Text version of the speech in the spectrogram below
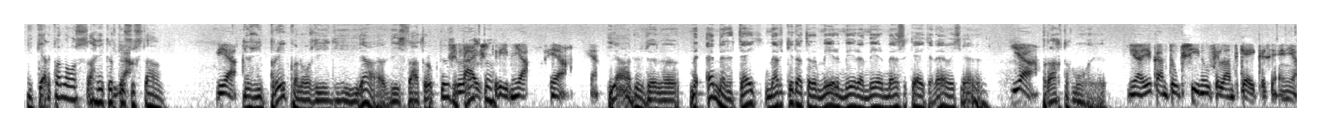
die kerk van ons, zag ik er tussen staan. Ja. Dus die preek van ons, die, die, ja, die staat er ook tussen. Livestream, ja. ja. Ja, ja dus uh, en met de tijd merk je dat er meer en meer en meer mensen kijken, hè, weet je. Ja. Prachtig mooi. Hè? Ja, je kan het ook zien hoeveel aan het kijken zijn, ja.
